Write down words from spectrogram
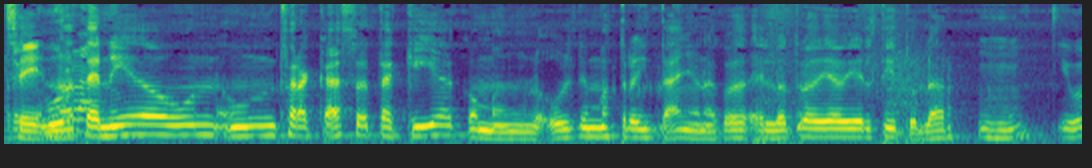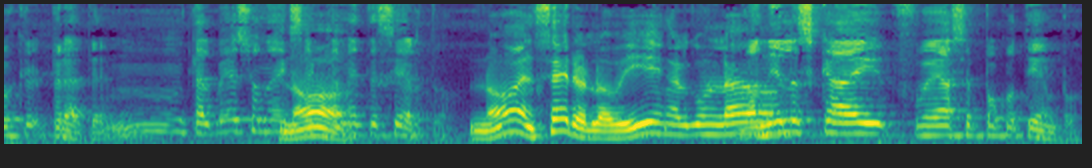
Sí, no ha tenido un, un fracaso de taquilla como en los últimos 30 años. Una cosa, el otro día vi el titular. Ujú. Y vos, espérate, mm, tal vez eso no es No. exactamente cierto. No, en serio, lo vi en algún lado. Vanilla Sky fue hace poco tiempo,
